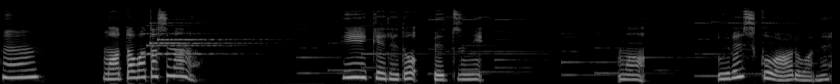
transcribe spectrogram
ふん。また私なの。いいけれど別に。まあ嬉しくはあるわね。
